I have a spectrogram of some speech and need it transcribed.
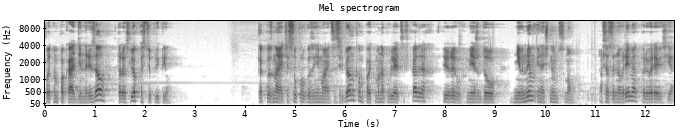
Поэтому пока один нарезал, второй с легкостью крепил. Как вы знаете, супруга занимается с ребенком, поэтому она появляется в кадрах в перерывах между дневным и ночным сном. А все остальное время ковыряюсь я.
